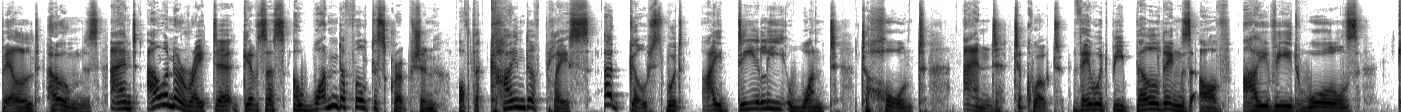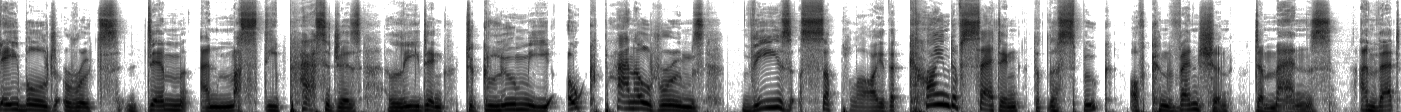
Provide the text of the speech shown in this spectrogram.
build homes. And our narrator gives us a wonderful description of the kind of place a ghost would ideally want to haunt. And, to quote, they would be buildings of ivied walls, gabled roofs, dim and musty passages leading to gloomy oak panelled rooms these supply the kind of setting that the spook of convention demands. And that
